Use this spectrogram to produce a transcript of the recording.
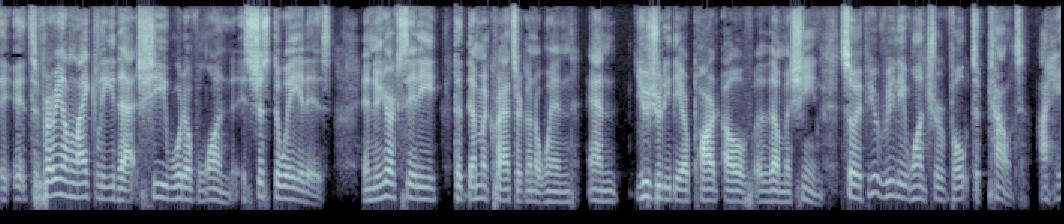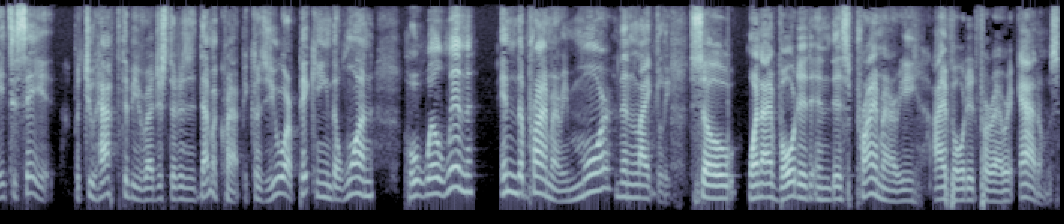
it's very unlikely that she would have won. It's just the way it is. In New York City, the Democrats are going to win, and usually they are part of the machine. So if you really want your vote to count, I hate to say it, but you have to be registered as a Democrat because you are picking the one who will win in the primary, more than likely. So when I voted in this primary, I voted for Eric Adams.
